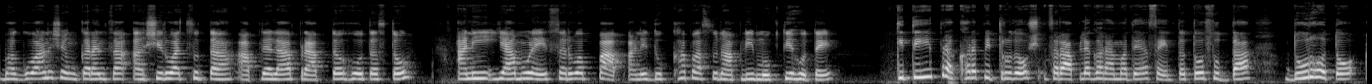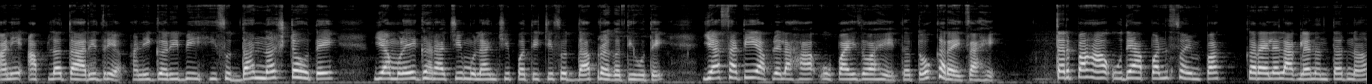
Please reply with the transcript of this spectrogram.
भगवान शंकरांचा आशीर्वादसुद्धा आपल्याला प्राप्त होत असतो. आणि यामुळे सर्व पाप आणि दुःखापासून आपली मुक्ती होते. कितीही प्रखर पितृदोष जर आपल्या घरामध्ये असेल तर तो सुद्धा दूर होतो आणि आपलं दारिद्र्य आणि गरिबी ही सुद्धा नष्ट होते. यामुळे घराची मुलांची पतीची सुद्धा प्रगती होते. यासाठी आपल्याला हा उपाय जो आहे तर तो करायचा आहे. तर पहा उद्या आपण स्वयंपाक करायला लागल्यानंतर ना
